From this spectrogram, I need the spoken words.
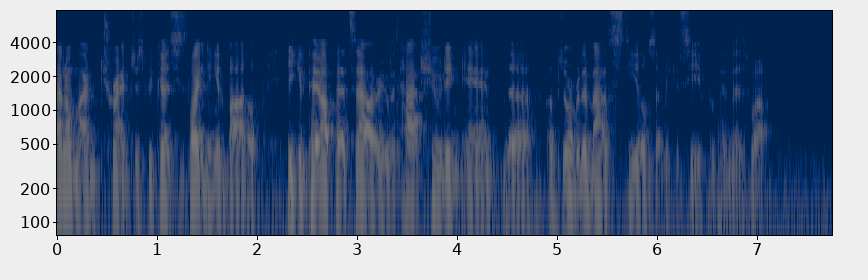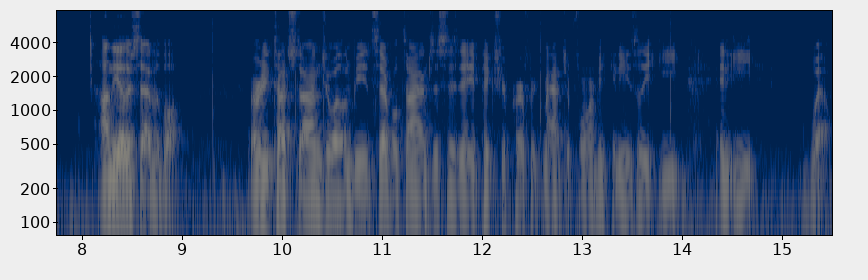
I, don't mind Trent just because he's lightning in a bottle. He could pay off that salary with hot shooting and the absorbent amount of steals that we could see from him as well. On the other side of the ball, already touched on Joel Embiid several times. This is a picture perfect matchup for him. He can easily eat and eat well.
